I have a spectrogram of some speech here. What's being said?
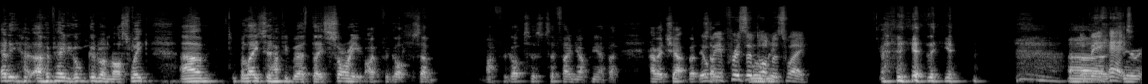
Eddie, I hope you had a good- one last week. Um, belated happy birthday. Sorry, I forgot. Um, I forgot to, to phone you up and have a have a chat. But There'll be um, a present on be- its way. yeah, the, There'll be a uh,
